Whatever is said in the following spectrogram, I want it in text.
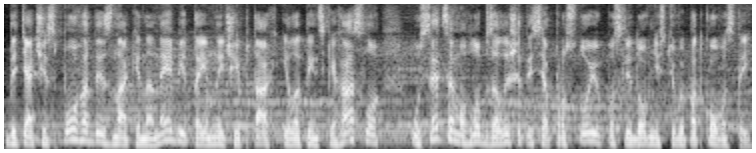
Дитячі спогади, знаки на небі, таємничий птах і латинське гасло усе це могло б залишитися простою послідовністю випадковостей.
